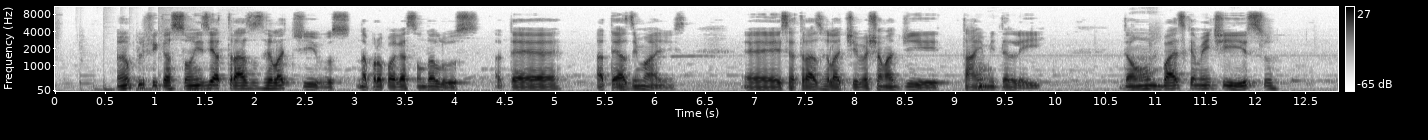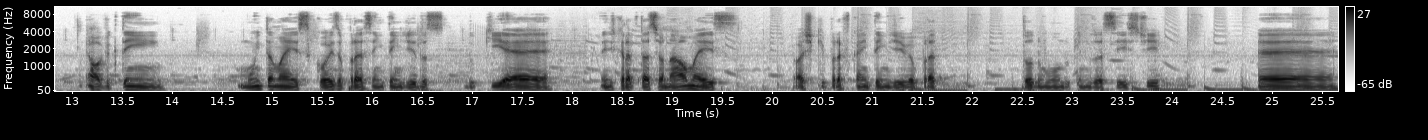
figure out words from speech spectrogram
amplificações e atrasos relativos na propagação da luz até, até as imagens. É, esse atraso relativo é chamado de time delay. Então, basicamente isso. É óbvio que tem muita mais coisa para ser entendido do que é lente gravitacional, mas eu acho que para ficar entendível para todo mundo que nos assiste, é,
